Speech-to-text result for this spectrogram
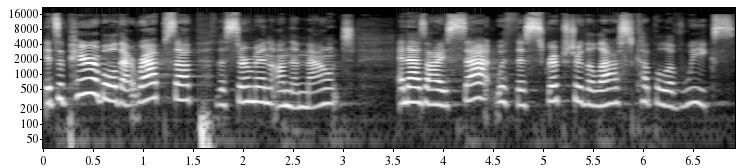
It's a parable that wraps up the Sermon on the Mount. And as I sat with this scripture the last couple of weeks,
